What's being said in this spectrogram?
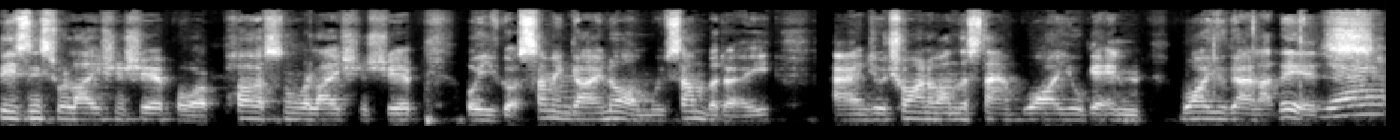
business relationship or a personal relationship, or you've got something going on with somebody, and you're trying to understand why you're getting why you're going like this. Yeah,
